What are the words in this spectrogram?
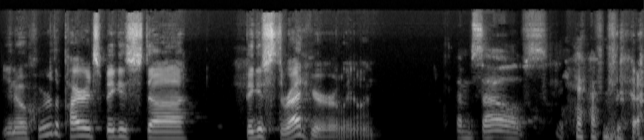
you know, who are the Pirates' biggest uh, biggest threat here early on? Themselves. Yeah. yeah.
